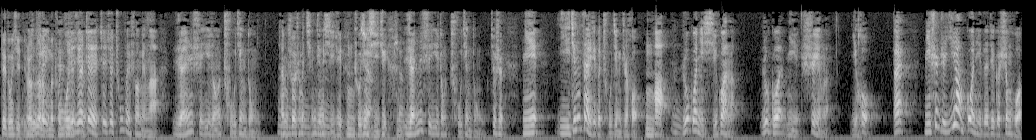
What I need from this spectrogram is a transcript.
这东西比如说饿了不能充饥。我就觉得这这这充分说明啊，人是一种处境动物。他们说什么情景喜剧、处境喜剧，人是一种处境动物，就是你已经在这个处境之后啊，如果你习惯了，如果你适应了以后，哎，你甚至一样过你的这个生活，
